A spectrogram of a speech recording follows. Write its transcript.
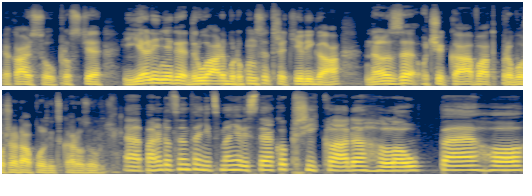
jaká jsou. Prostě je-li někde druhá nebo dokonce třetí liga, nelze očekávat prvořadá politická rozhodnutí. Pane docente, nicméně vy jste jako příklad hloupého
